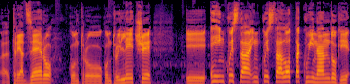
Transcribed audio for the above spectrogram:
eh, 3-0 contro, contro il Lecce. E, e in, questa, in questa lotta qui, Nando, che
